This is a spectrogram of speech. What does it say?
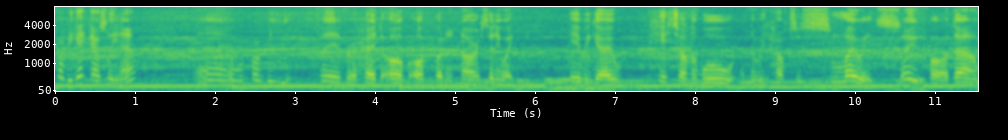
probably get Gasly now. Uh, we'll probably be further ahead of Ocon and Norris anyway. Here we go, hit on the wall, and then we have to slow it so far down.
